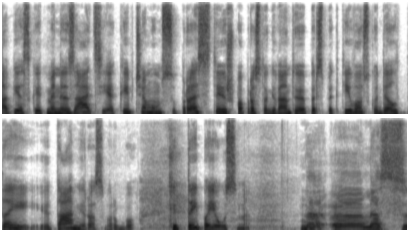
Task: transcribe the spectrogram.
apie skaitmenizaciją kaip čia mums suprasti iš paprasto gyventojo perspektyvos kodėl tai tam yra svarbu? Kaip tai pajaus būsime? Na, e, mes, e,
